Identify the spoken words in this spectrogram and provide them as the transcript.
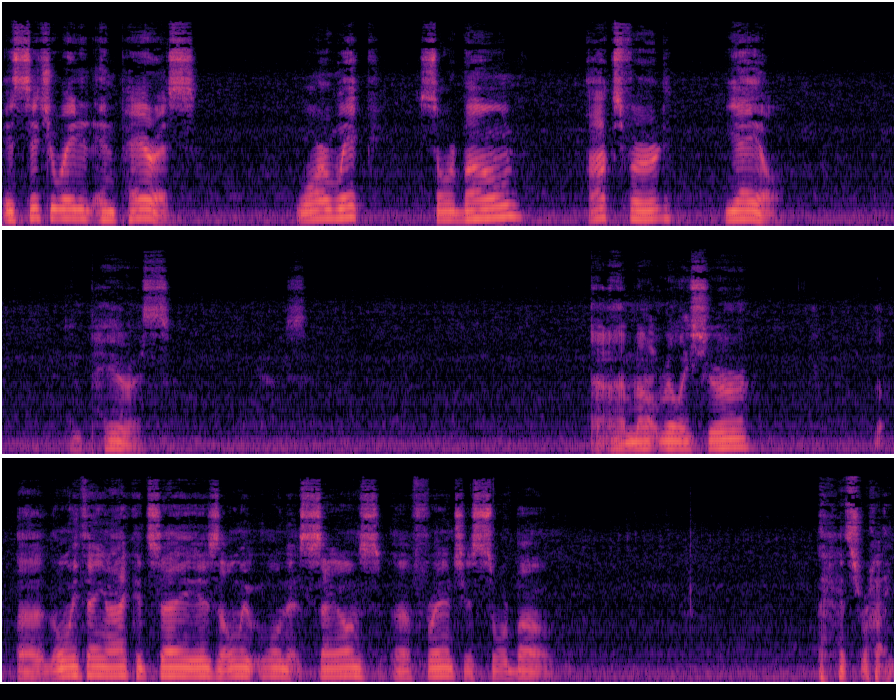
is situated in Paris? Warwick, Sorbonne, Oxford, Yale, in Paris. I'm not really sure. Uh, the only thing I could say is the only one that sounds uh, French is Sorbonne. That's right.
